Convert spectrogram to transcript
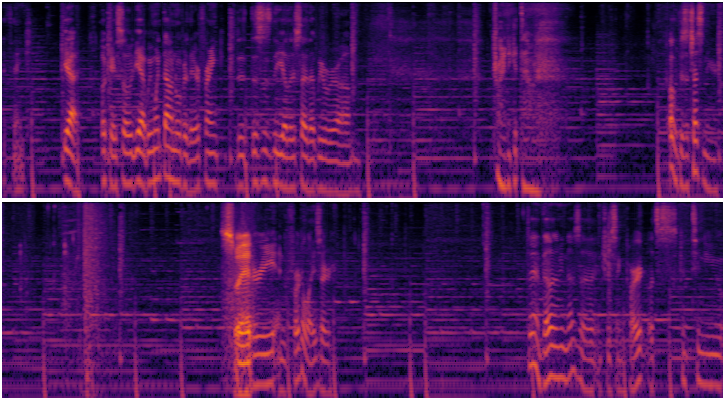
I think. Yeah. Okay. So yeah, we went down over there, Frank. Th- This is the other side that we were um trying to get down. Oh, there's a chest in here. Sweet. battery and fertilizer. Yeah, that, I mean, that was an interesting part. Let's continue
